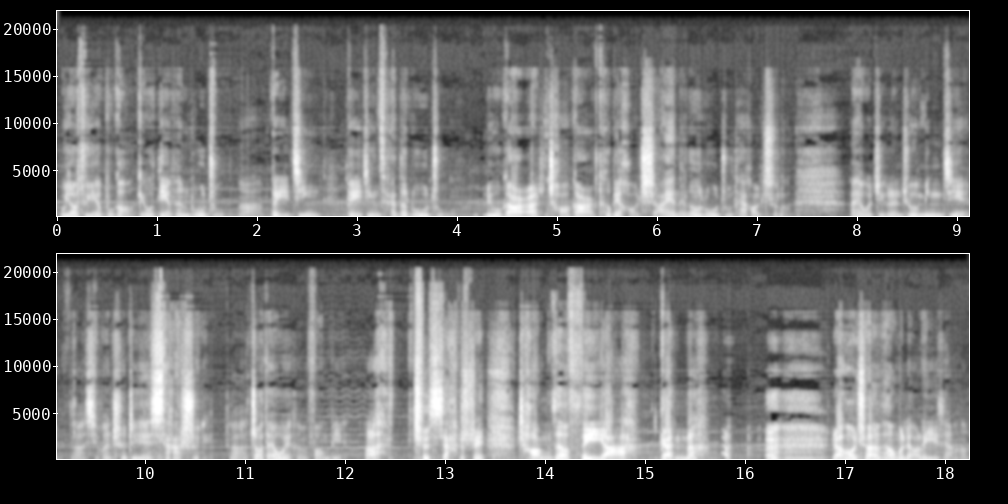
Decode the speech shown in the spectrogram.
我要求也不高，给我点份卤煮啊，北京北京菜的卤煮，溜干儿啊，炒肝特别好吃。哎呀，那个卤煮太好吃了。哎呀，我这个人就命贱啊，喜欢吃这些下水啊，招待我也很方便啊，吃下水，肠子、肺呀、肝呐。然后吃完饭我们聊了一下哈，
